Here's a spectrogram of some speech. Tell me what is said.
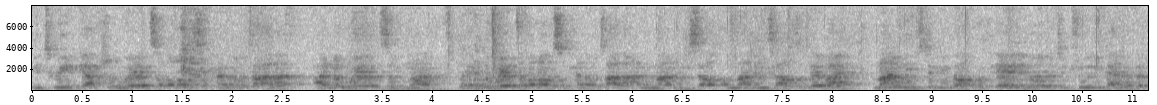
between the actual words of Allah subhanahu wa ta'ala and the words of man. Uh, the words of Allah subhanahu wa ta'ala and the man himself and man himself. So thereby man needs to be well prepared in order to truly benefit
